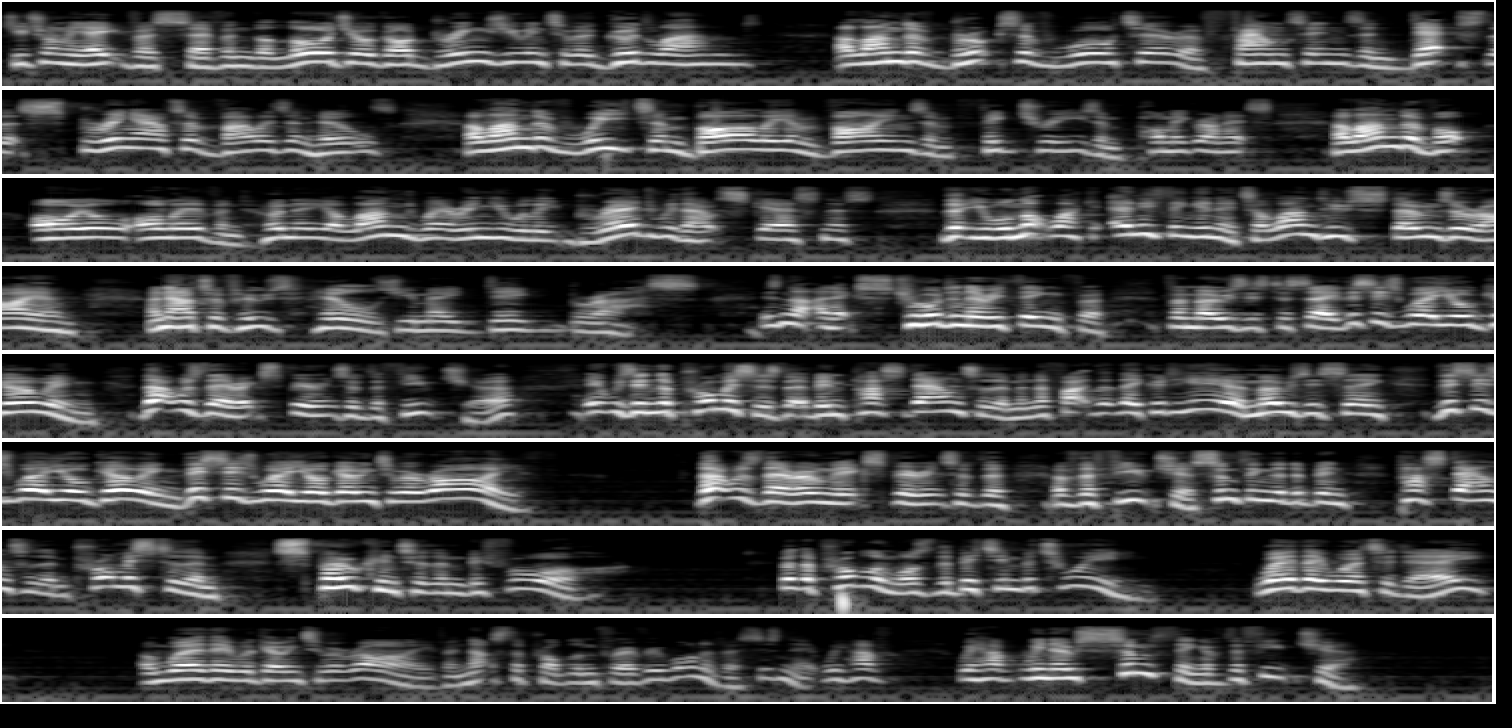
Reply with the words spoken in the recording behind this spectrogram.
Deuteronomy 8, verse 7 The Lord your God brings you into a good land, a land of brooks of water, of fountains and depths that spring out of valleys and hills, a land of wheat and barley and vines and fig trees and pomegranates, a land of oil, olive, and honey, a land wherein you will eat bread without scarceness, that you will not lack anything in it, a land whose stones are iron, and out of whose hills you may dig brass. Isn't that an extraordinary thing for, for Moses to say? This is where you're going. That was their experience of the future. It was in the promises that had been passed down to them and the fact that they could hear Moses saying, This is where you're going. This is where you're going to arrive. That was their only experience of the, of the future, something that had been passed down to them, promised to them, spoken to them before. But the problem was the bit in between, where they were today and where they were going to arrive. And that's the problem for every one of us, isn't it? We have, we have, we know something of the future.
